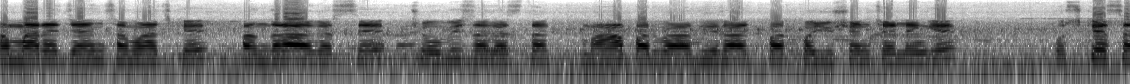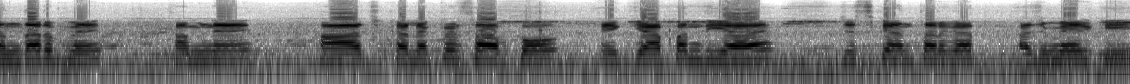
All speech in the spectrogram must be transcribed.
हमारे जैन समाज के 15 अगस्त से 24 अगस्त तक महापर्वाधिराज पर पोजिशन चलेंगे। उसके संदर्भ में हमने आज कलेक्टर साहब को एक ज्ञापन दिया है जिसके अंतर्गत अजमेर की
